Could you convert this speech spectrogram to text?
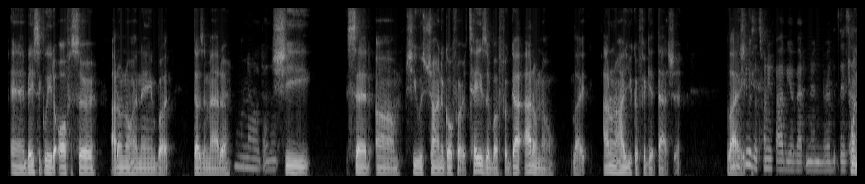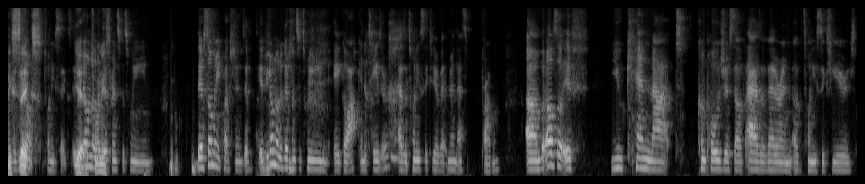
and basically the officer i don't know her name but doesn't matter No, it doesn't. she said um she was trying to go for a taser but forgot i don't know like i don't know how you could forget that shit like she was a 25 year veteran. Or they said, like, if you don't- 26. 26. If Yeah, you don't know 20 the difference between, there's so many questions. If if you don't know the difference between a Glock and a taser as a 26 year veteran, that's a problem. Um, but also if you cannot compose yourself as a veteran of 26 years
